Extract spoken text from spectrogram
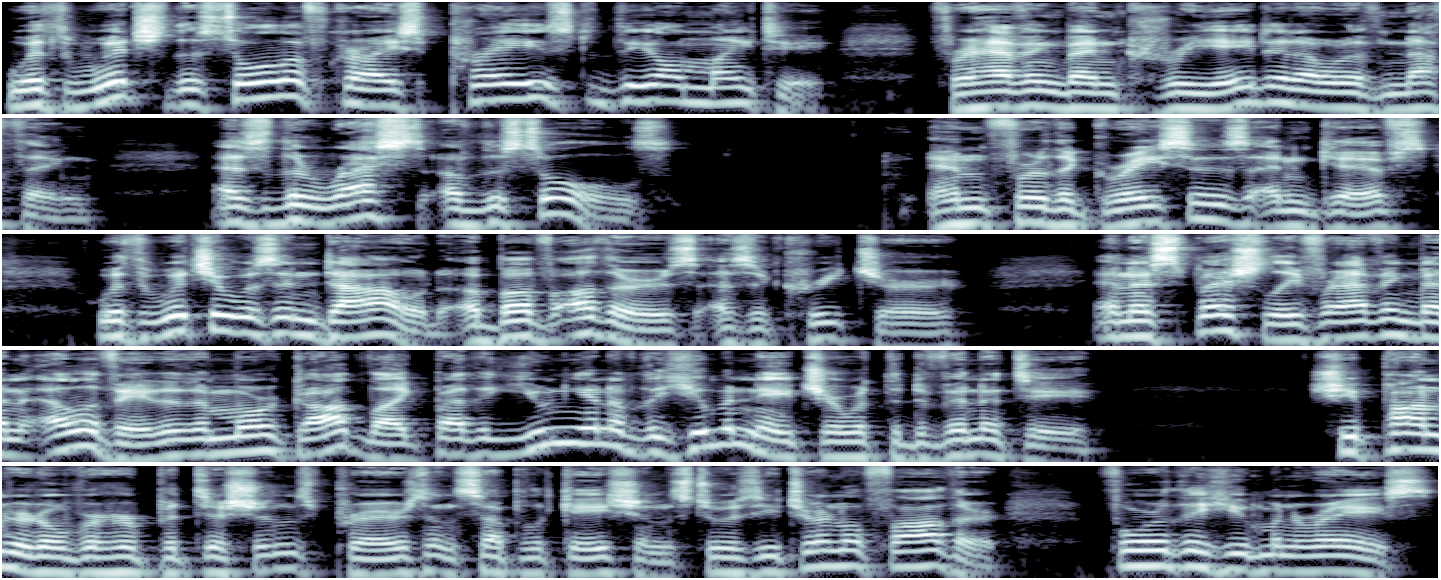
with which the soul of Christ praised the Almighty for having been created out of nothing, as the rest of the souls, and for the graces and gifts with which it was endowed above others as a creature, and especially for having been elevated and more godlike by the union of the human nature with the divinity. She pondered over her petitions, prayers, and supplications to his eternal Father for the human race,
